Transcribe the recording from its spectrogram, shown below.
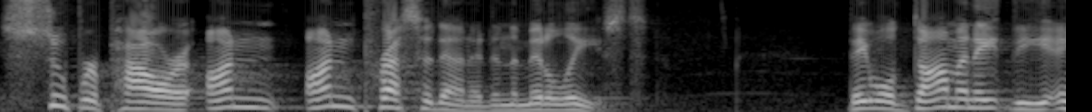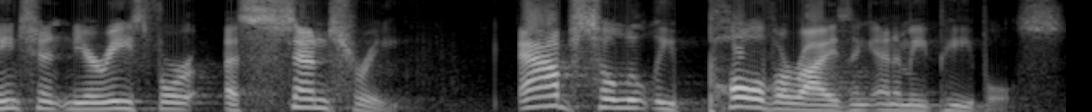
superpower un- unprecedented in the Middle East. They will dominate the ancient Near East for a century, absolutely pulverizing enemy peoples.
